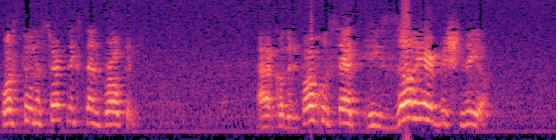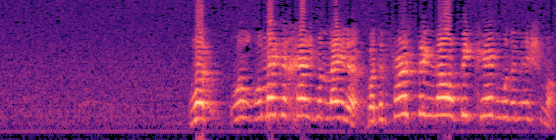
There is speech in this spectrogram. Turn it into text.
was to a certain extent broken. And HaKadosh Baruch Hu said, He's Zohar Bishniya. What, we'll, we'll make a cheshbon later, but the first thing, no, be careful with the Nishma.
